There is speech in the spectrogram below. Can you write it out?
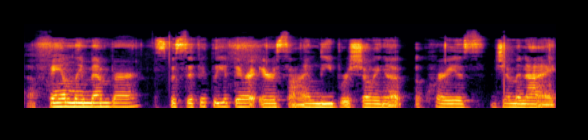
a family member, specifically if they're an air sign, Libra showing up, Aquarius, Gemini,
